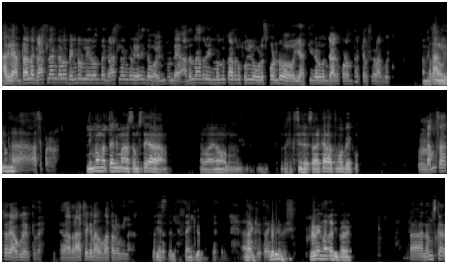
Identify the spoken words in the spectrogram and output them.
ಆಗ್ಲಿ ಅಂತ ಎಲ್ಲ ಗ್ರಾಸ್ ಲ್ಯಾಂಡ್ಗಳು ಬೆಂಗಳೂರಲ್ಲಿ ಇರುವಂತ ಗ್ರಾಸ್ ಲ್ಯಾಂಡ್ಗಳು ಏನಿದಾವೋ ಇನ್ ಮುಂದೆ ಅದನ್ನಾದ್ರೂ ಇನ್ ಮುಂದಕ್ಕಾದ್ರೂ ಫುಲ್ ಉಳಿಸ್ಕೊಂಡು ಈ ಹಕ್ಕಿಗಳು ಒಂದ್ ಜಾಗ ಕೊಡುವಂತ ಕೆಲಸಗಳಾಗ್ಬೇಕು. ಆಸೆ ಪಡೋಣ. ನಿಮ್ಮ ಮತ್ತೆ ನಿಮ್ಮ ಸಂಸ್ಥೆಯ ಏನೋ ಸಹಕಾರ ತುಂಬಾ ಬೇಕು. ನಮ್ ಸಹಕಾರ ಯಾವಾಗ್ಲೂ ಇರ್ತದೆ. ಅದ್ರ ಆಚೆಗೆ ನಾವು ಮಾತಾಡಂಗಿಲ್ಲ. Yes thank thank you thank you Praveen ಮಾತಾಡಿ ಪ್ರವೀಣ್. ಆ, ನಮಸ್ಕಾರ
